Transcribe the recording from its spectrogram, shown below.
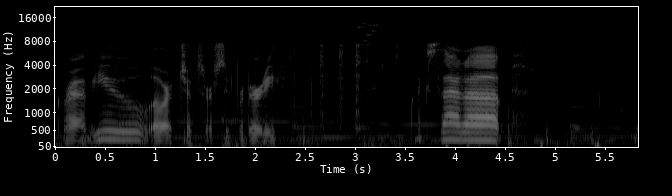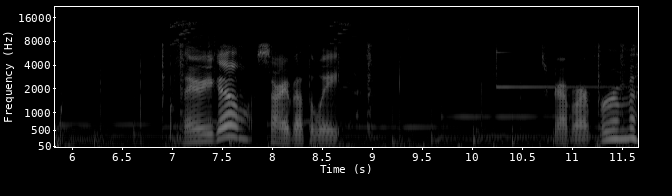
Grab you. Oh, our chicks are super dirty. Mix that up. There you go. Sorry about the wait. Grab our broom.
